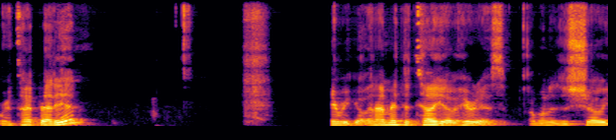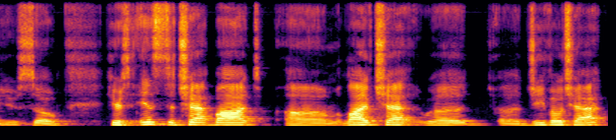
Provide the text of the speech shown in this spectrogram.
We're to type that in. Here we go. And I meant to tell you, here it is. I wanted to show you. So here's Insta Chatbot, um, live chat, uh, uh, Jivo Chat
